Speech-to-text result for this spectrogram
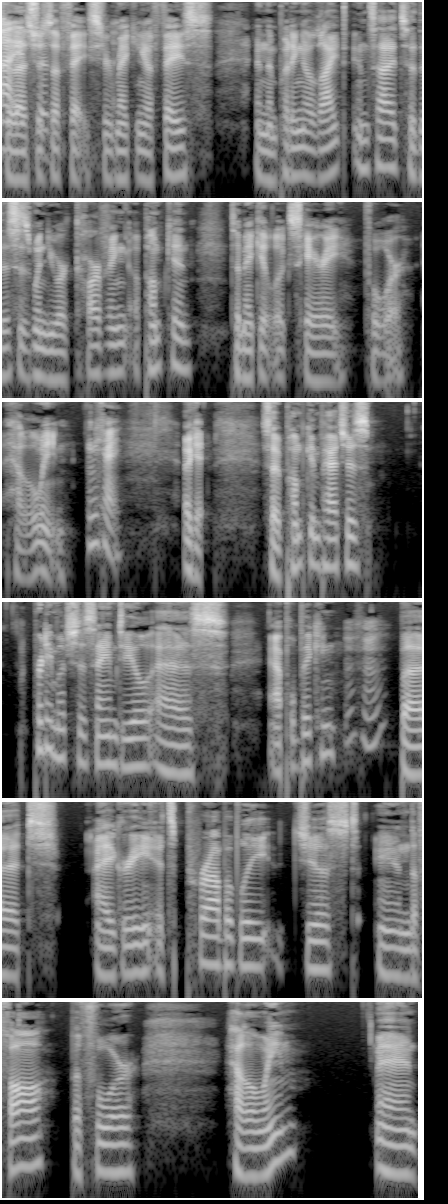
So Ah, that's just a, face. You're making a face and then putting a light inside. So this is when you are carving a pumpkin to make it look scary for Halloween. Okay. Okay. So pumpkin patches, pretty much the same deal as apple picking. Mm-hmm. but I agree it's probably just in the fall before Halloween. And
